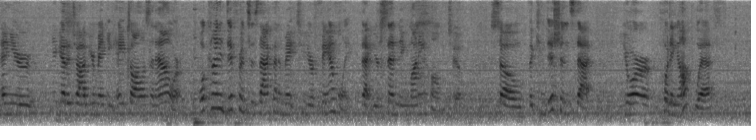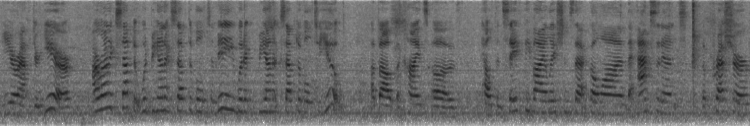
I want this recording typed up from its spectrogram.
and you're, you get a job, you're making $8 an hour. What kind of difference is that going to make to your family that you're sending money home to? So the conditions that you're putting up with year after year are unacceptable, would be unacceptable to me, would it be unacceptable to you? About the kinds of health and safety violations that go on, the accidents, the pressure,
